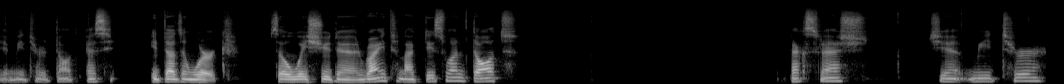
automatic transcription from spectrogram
jmeter.sh it doesn't work so we should uh, write like this one dot backslash jmeter.sh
